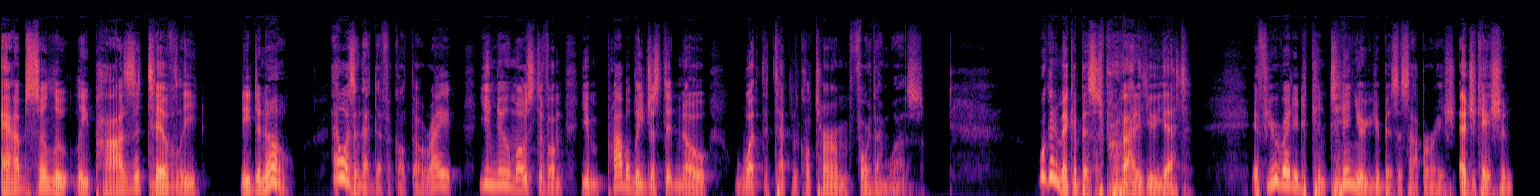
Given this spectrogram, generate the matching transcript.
absolutely, positively need to know. That wasn't that difficult, though, right? You knew most of them. You probably just didn't know what the technical term for them was. We're going to make a business pro out of you yet. If you're ready to continue your business operation education,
